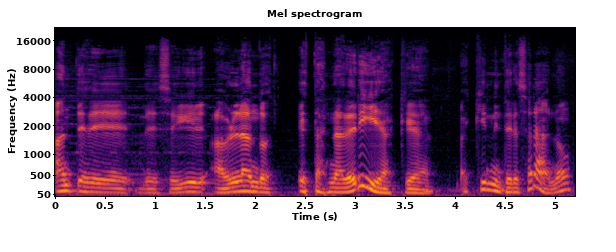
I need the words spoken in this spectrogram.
antes de, seguir hablando estas naderías que a, quién le interesará, ¿no?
